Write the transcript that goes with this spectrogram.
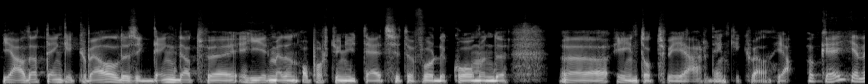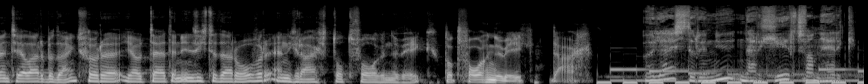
Ja, dat denk ik wel. Dus ik denk dat we hier met een opportuniteit zitten voor de komende uh, 1 tot 2 jaar, denk ik wel. Ja. Oké, okay, jij bent heel erg bedankt voor jouw tijd en inzichten daarover en graag tot volgende week. Tot volgende week. Dag. We luisteren nu naar Geert van Herk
